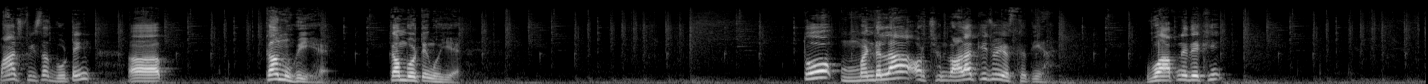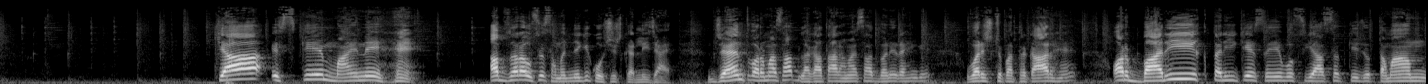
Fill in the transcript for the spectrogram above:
पाँच फ़ीसद वोटिंग आ, कम हुई है। कम वोटिंग हुई है। तो मंडला और छिंदवाड़ा की जो स्थितियाँ हैं वो आपने देखी। क्या इसके मायने हैं? अब जरा उसे समझने की कोशिश कर ली जाए। जयंत वर्मा साहब लगातार हमारे साथ बने रहेंगे, वरिष्ठ पत्रकार हैं और बारीक तरीके से वो सियासत की जो तमाम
